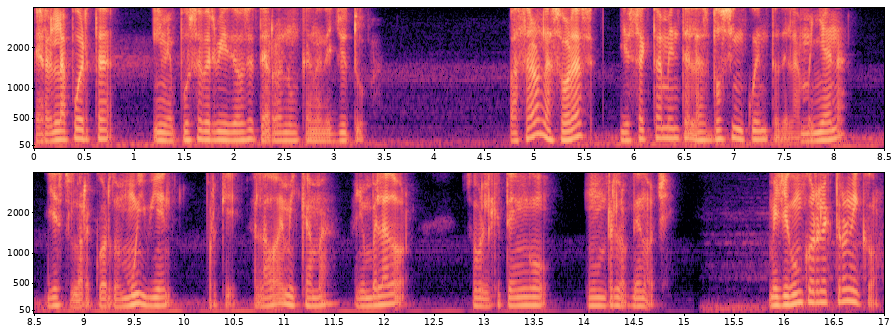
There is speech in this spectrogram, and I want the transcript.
Cerré la puerta y me puse a ver videos de terror en un canal de YouTube. Pasaron las horas y exactamente a las 2.50 de la mañana, y esto lo recuerdo muy bien porque al lado de mi cama hay un velador sobre el que tengo un reloj de noche. Me llegó un correo electrónico.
